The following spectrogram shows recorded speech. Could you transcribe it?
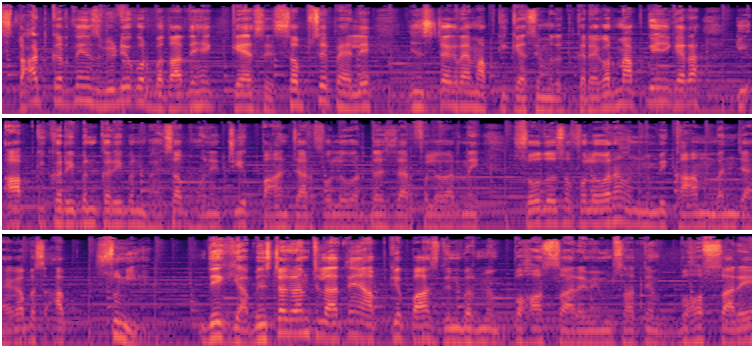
स्टार्ट करते हैं इस वीडियो को और बताते हैं कैसे। सबसे पहले इंस्टाग्राम आपकी कैसे मदद करेगा? और मैं आपको ये नहीं कह रहा कि आपके करीबन करीबन भाई साहब होने चाहिए। पाँच हज़ार फॉलोवर दस हज़ार फॉलोवर नहीं, सौ, दो सौ फॉलोवर है, उनमें भी काम बन जाएगा। बस आप सुनिए। देखिए, आप इंस्टाग्राम चलाते हैं, आपके पास दिन भर में बहुत सारे मीम्स आते हैं, बहुत सारे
